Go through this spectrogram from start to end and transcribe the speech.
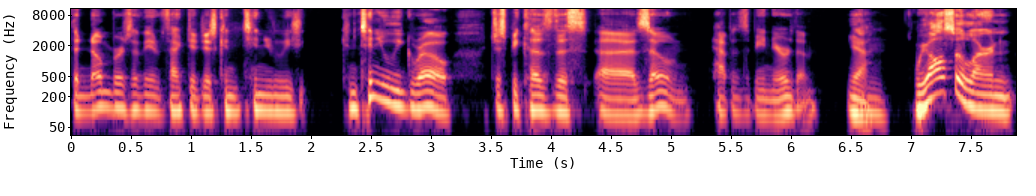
the numbers of the infected just continually continually grow just because this uh, zone happens to be near them. Yeah. We also learned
